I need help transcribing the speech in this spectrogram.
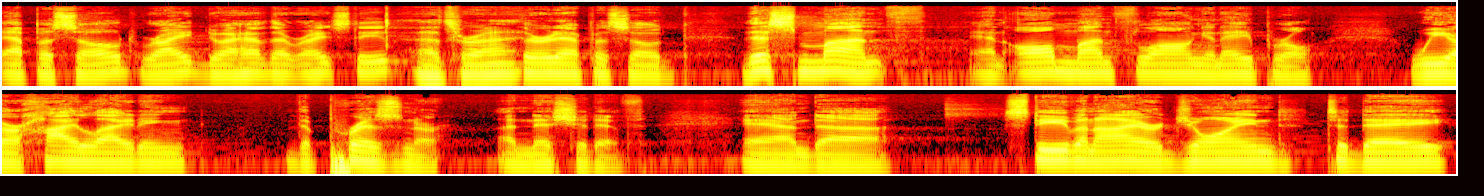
episode, right? Do I have that right, Steve? That's right. Third episode. This month and all month long in April, we are highlighting the Prisoner Initiative. And uh, Steve and I are joined today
